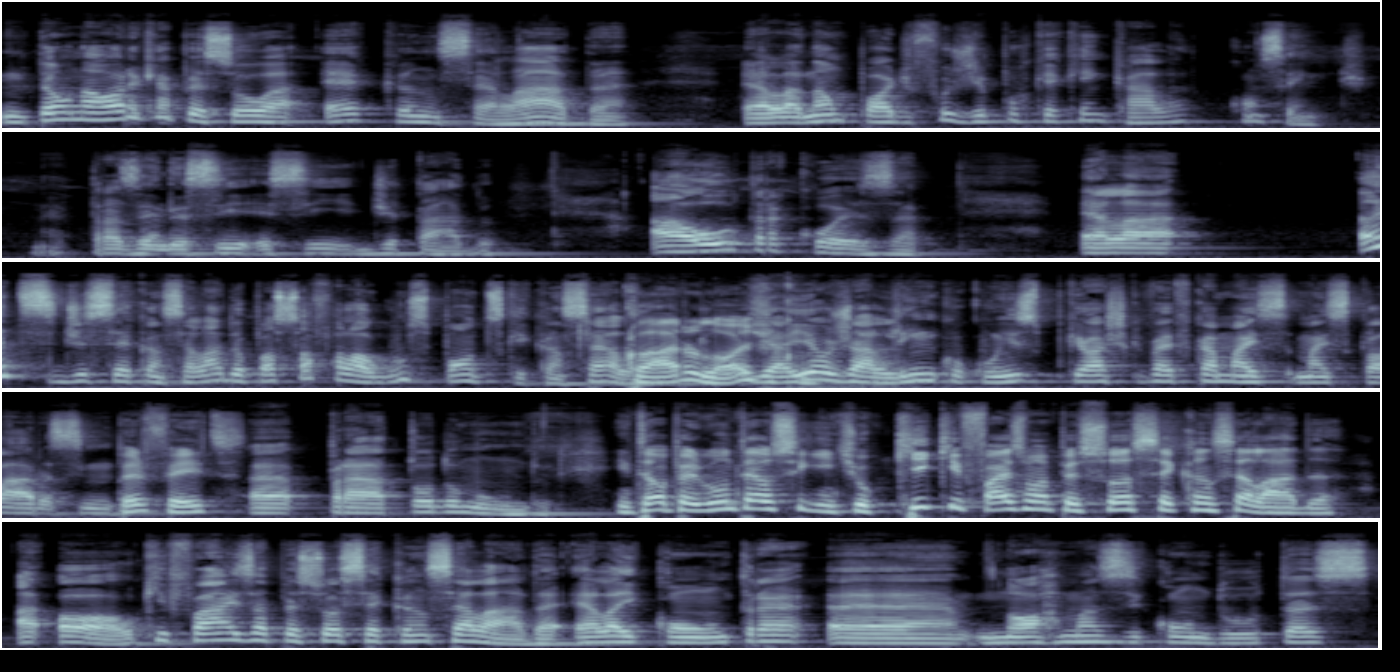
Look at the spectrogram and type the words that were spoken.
Então, na hora que a pessoa é cancelada, ela não pode fugir porque quem cala consente, né? trazendo esse, esse ditado. A outra coisa, ela Antes de ser cancelado, eu posso só falar alguns pontos que cancelam? Claro, lógico. E aí eu já linko com isso, porque eu acho que vai ficar mais, mais claro, assim. Perfeito. Uh, é, para todo mundo. Então a pergunta é o seguinte: o que, que faz uma pessoa ser cancelada? Ah, ó, o que faz a pessoa ser cancelada? Ela ir contra uh, normas e condutas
